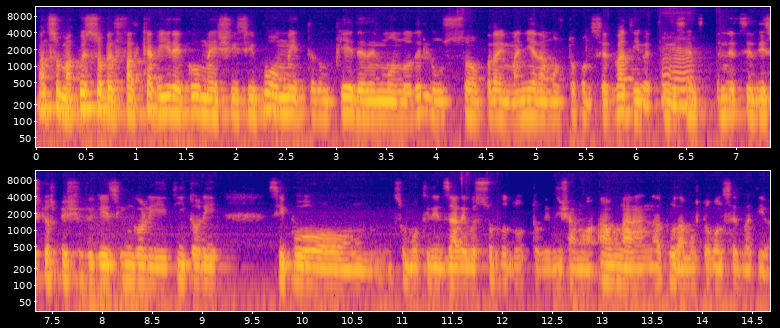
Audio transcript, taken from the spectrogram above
ma insomma questo per far capire come ci si può mettere un piede nel mondo del lusso, però in maniera molto conservativa e quindi mm. senza prendersi il rischio specifico dei singoli titoli si può insomma, utilizzare questo prodotto che diciamo ha una natura molto conservativa.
